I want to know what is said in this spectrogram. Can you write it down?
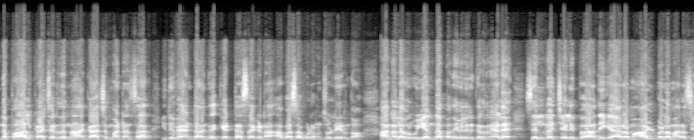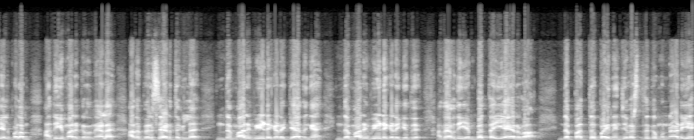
இந்த பால் காய்ச்சறது நான் காய்ச்ச மாட்டேன் சார் இது வேண்டாங்க கெட்ட சகனம் அவச குணம்னு சொல்லியிருந்தோம். ஆனால் அவர் உயர்ந்த பதவியில் இருக்கிறதுனால செல்வ செழிப்பு அதிகாரம் ஆள் பலம் அரசியல் பலம் அதிகமாக இருக்கிறதுனால அதை பெருசாக எடுத்துக்கல. இந்த மாதிரி வீடு கிடைக்காதுங்க. இந்த மாதிரி வீடு கிடைக்குது. அதாவது எண்பத்தையாயிரம் ரூபா. இந்த பத்து பதினஞ்சு வருஷத்துக்கு முன்னாடியே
